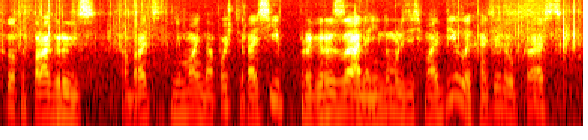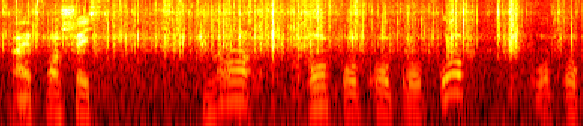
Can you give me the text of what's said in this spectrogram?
Кто-то прогрыз. Обратите внимание, на почте России прогрызали. Они думали, здесь мобилы, хотели украсть iPhone 6. Но оп, оп, оп, оп, оп. Оп, оп,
